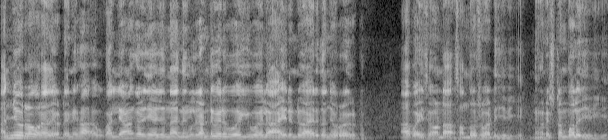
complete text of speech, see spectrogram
അഞ്ഞൂറ് രൂപ കുറയാതെ കിട്ടും. ഇനി കല്യാണം കഴിഞ്ഞ് കഴിഞ്ഞാൽ നിങ്ങൾ രണ്ടുപേർ പോയി പോയാലും ആയിരം രൂപ ആയിരത്തഞ്ഞൂറ് രൂപ കിട്ടും. ആ പൈസ കൊണ്ട് സന്തോഷമായിട്ട് ജീവിക്കുക നിങ്ങളുടെ ഇഷ്ടം പോലെ ജീവിക്കുക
